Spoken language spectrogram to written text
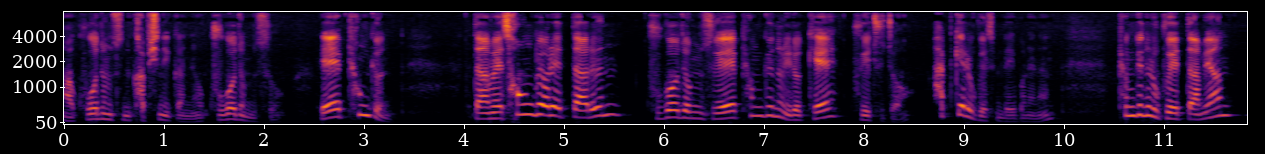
아 국어 점수는 값이니까요. 국어 점수의 평균. 그 다음에 성별에 따른 국어 점수의 평균을 이렇게 구해주죠. 합계를 구했습니다. 이번에는 평균을 구했다면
